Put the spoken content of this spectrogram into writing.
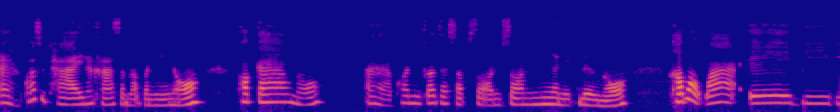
อะข้อสุดท้ายนะคะสำหรับวันนี้เนาะข้อ9เนาะอ่าข้อนี้ก็จะซับซ้อนซ้อนเงื่อนนิดนึงเนาะเขาบอกว่า A B D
